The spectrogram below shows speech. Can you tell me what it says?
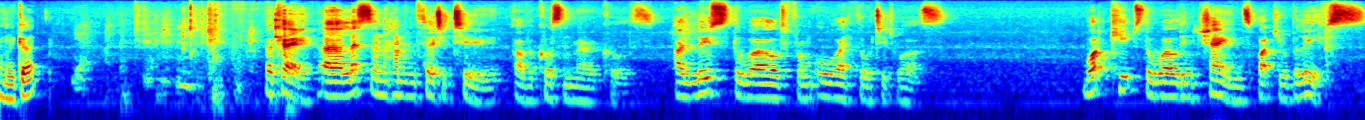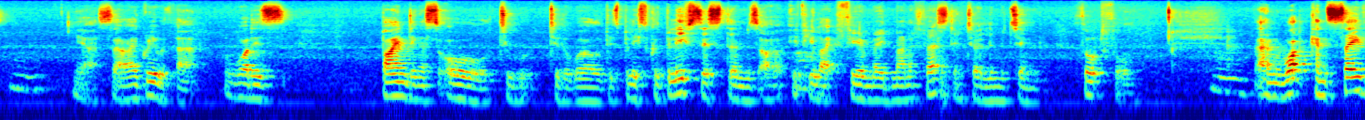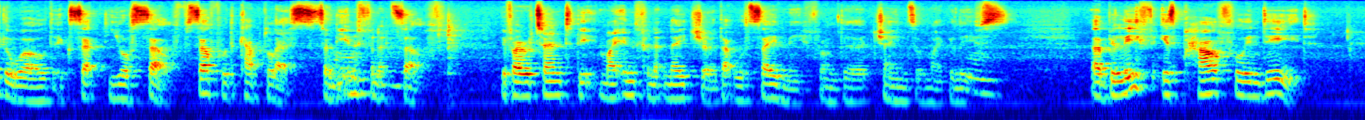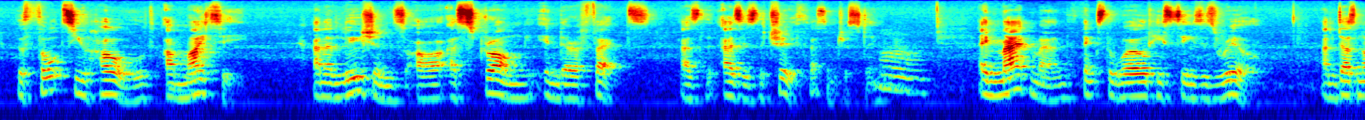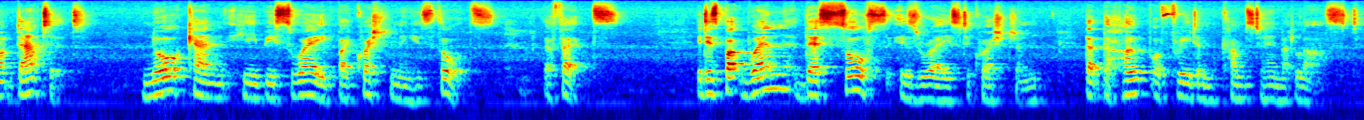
On we go. Yeah. Okay, uh, lesson 132 of A Course in Miracles. I loosed the world from all I thought it was. What keeps the world in chains but your beliefs? Mm. Yeah, so I agree with that. What is binding us all to, to the world is beliefs, because belief systems are, if you like, fear made manifest into a limiting thought form. Mm. And what can save the world except yourself? Self with a capital S, so the Mm. infinite self. If I return to the, my infinite nature, that will save me from the chains of my beliefs. A belief is powerful indeed. The thoughts you hold are mighty, and illusions are as strong in their effects as, the, as is the truth. That's interesting. Mm. A madman thinks the world he sees is real and does not doubt it, nor can he be swayed by questioning his thoughts, effects. It is but when their source is raised to question that the hope of freedom comes to him at last.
